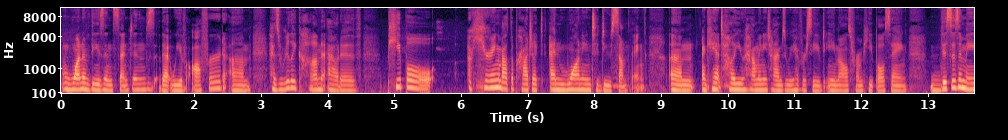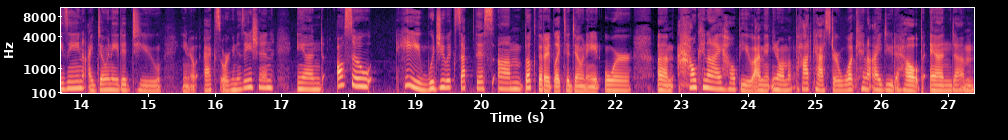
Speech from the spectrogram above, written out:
one of these incentives that we've offered um, has really come out of people hearing about the project and wanting to do something. Um, I can't tell you how many times we have received emails from people saying, "This is amazing. I donated to you know X organization, and also hey, would you accept this um, book that I'd like to donate? Or um, how can I help you? I'm, you know, I'm a podcaster. What can I do to help? And um,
